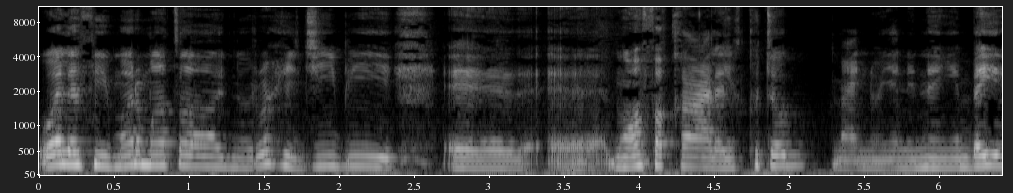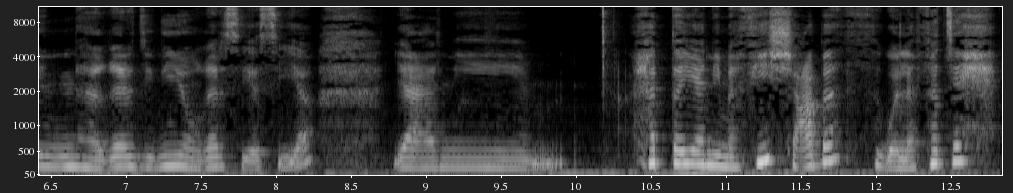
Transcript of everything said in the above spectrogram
ولا في مرمطة إنه روحي جيبي آه، آه، موافقة على الكتب مع إنه يعني انه يبين إنها غير دينية وغير سياسية. يعني حتى يعني ما فيش عبث ولا فتح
